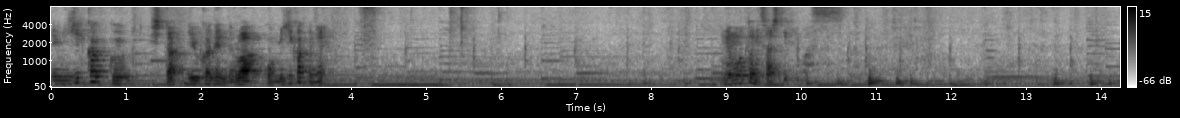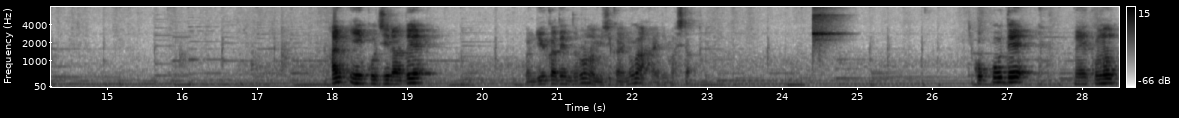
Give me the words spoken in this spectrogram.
で短くした硫化デンドロはこう短くね根元に刺していきます。はい、えー、こちらでこの硫化デンドロの短いのが入りました。ここで、えー、この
